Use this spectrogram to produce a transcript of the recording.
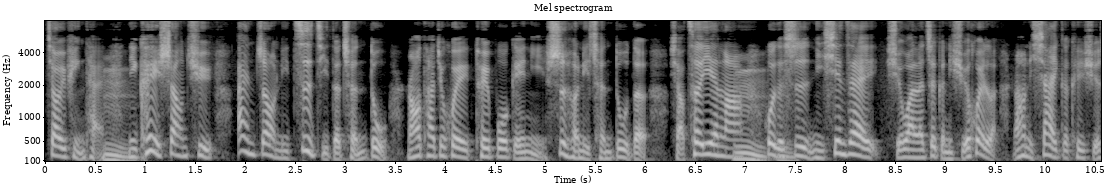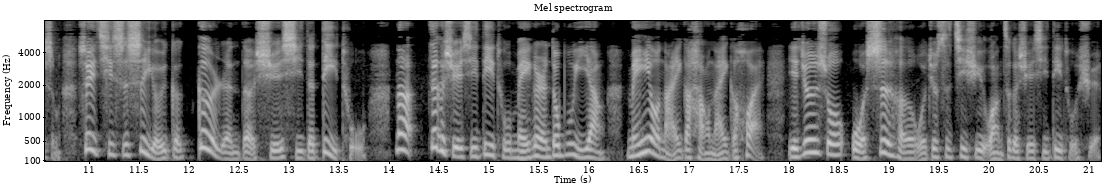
教育平台，嗯你可以上去按照你自己的程度，然后他就会推播给你适合你程度的小测验啦，嗯或者是你现在学完了这个，你学会了，然后你下一个可以学什么？所以其实是有一个个人的学习的地图。那这个学习地图每一个人都不一样，没有哪一个好，哪一个坏。也就是说，我适合我就是继续往这个学习地图学。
